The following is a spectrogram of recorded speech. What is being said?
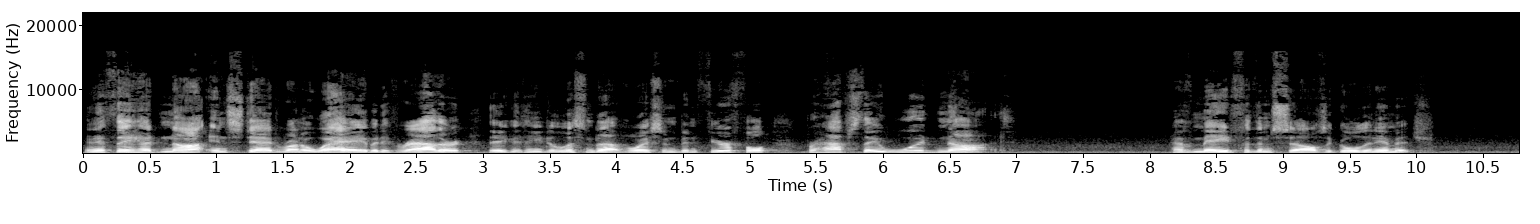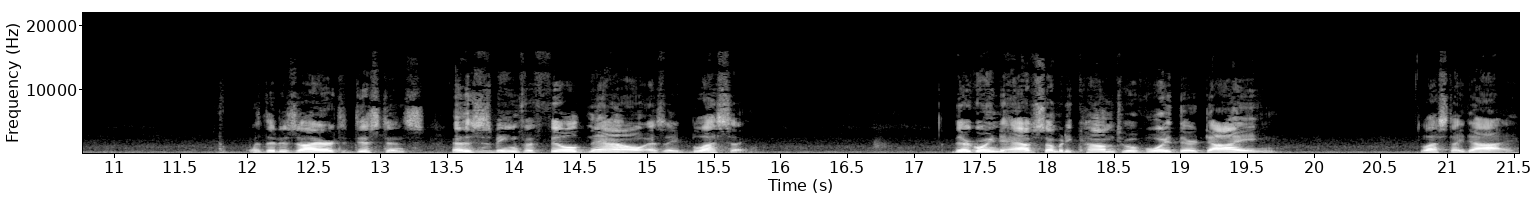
And if they had not instead run away, but if rather they had continued to listen to that voice and been fearful, perhaps they would not have made for themselves a golden image or the desire to distance. Now, this is being fulfilled now as a blessing. They're going to have somebody come to avoid their dying, lest I die.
